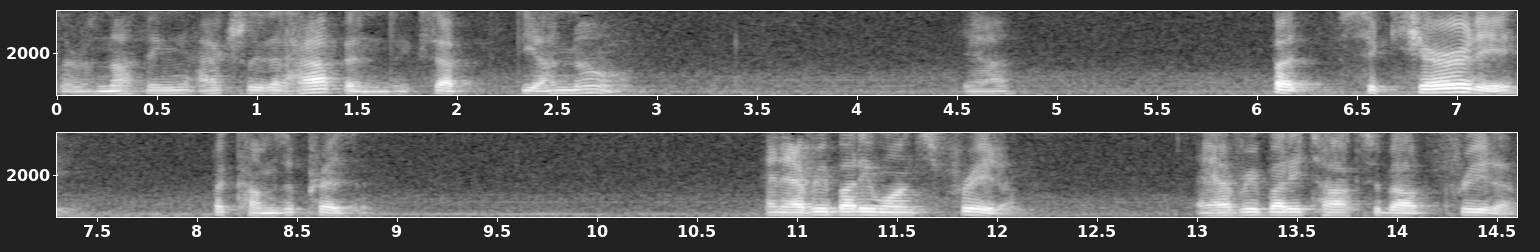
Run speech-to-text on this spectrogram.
There was nothing actually that happened except the unknown. Yeah? But security becomes a prison. And everybody wants freedom. Everybody talks about freedom.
